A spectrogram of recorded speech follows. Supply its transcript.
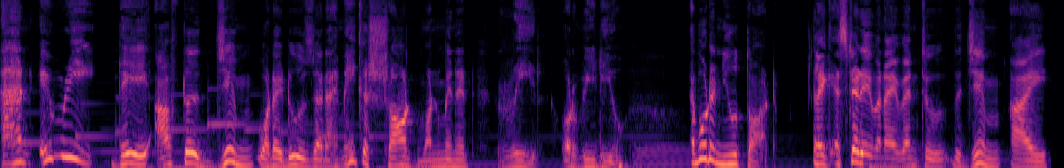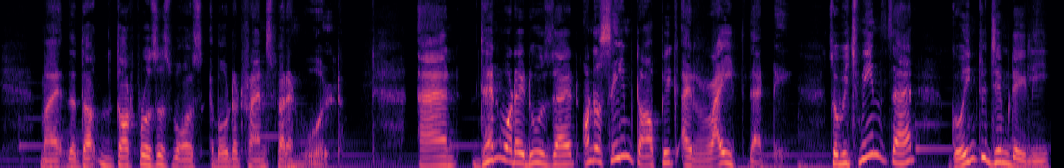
And every day after gym, what I do is that I make a short one minute reel or video about a new thought. Like yesterday when I went to the gym, I my the, th- thought process was about a transparent world and then what I do is that on the same topic, I write that day. So, which means that going to gym daily,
